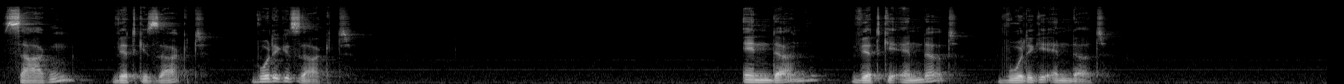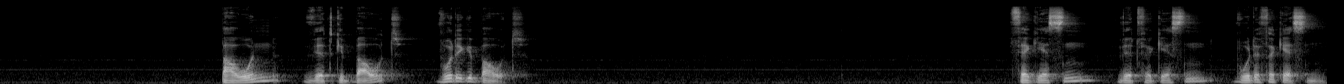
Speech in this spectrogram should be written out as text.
Sagen wird gesagt, wurde gesagt. Ändern wird geändert, wurde geändert. Bauen wird gebaut, wurde gebaut. Vergessen wird vergessen, wurde vergessen.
